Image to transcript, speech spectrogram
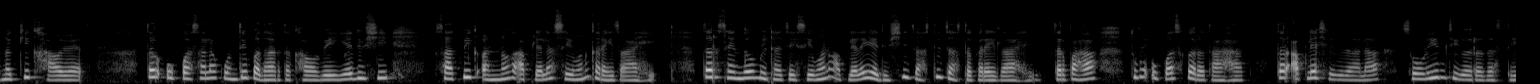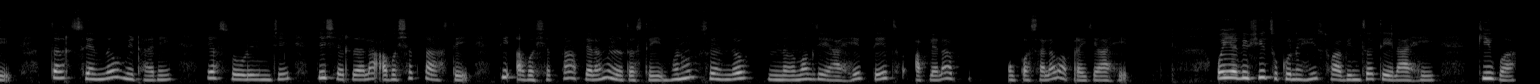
नक्की खाव्यात. तर उपवासाला कोणते पदार्थ खावावे या दिवशी सात्विक अन्न आपल्याला सेवन करायचं आहे. तर सेंदव मिठाचे सेवन आपल्याला या दिवशी जास्तीत जास्त करायचं आहे. तर पहा तुम्ही उपवास करत आहात तर आपल्या शरीराला सोडियमची गरज असते. तर सेंदव मिठाने या सोडियमची जी शरीराला आवश्यकता असते ती आवश्यकता आपल्याला मिळत असते. म्हणून सेंदव नमक जे आहे तेच आपल्याला उपवासाला वापरायचे आहे. व या दिवशी चुकूनही सोयाबीनचं तेल आहे. किंवा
